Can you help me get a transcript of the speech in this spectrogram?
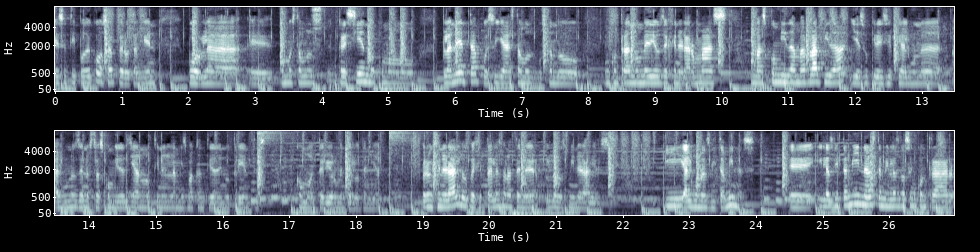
ese tipo de cosas, pero también por la eh, cómo estamos creciendo como planeta, pues ya estamos buscando, encontrando medios de generar más, más comida más rápida y eso quiere decir que alguna, algunas de nuestras comidas ya no tienen la misma cantidad de nutrientes como anteriormente lo tenían. Pero en general los vegetales van a tener los minerales y algunas vitaminas. Eh, y las vitaminas también las vas a encontrar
